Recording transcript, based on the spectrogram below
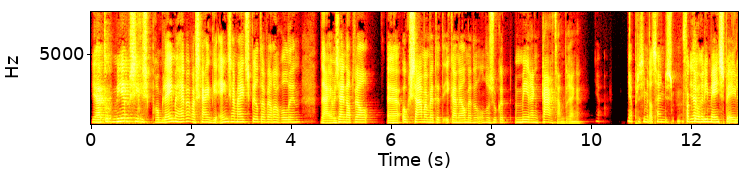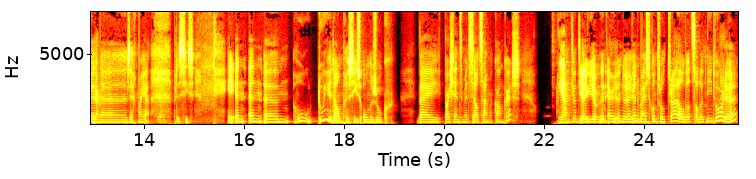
ja, toch meer psychische problemen hebben. Waarschijnlijk die eenzaamheid speelt daar wel een rol in. Nou, en we zijn dat wel uh, ook samen met het IKNL, met een onderzoeker, meer in kaart aan het brengen. Ja, precies. Maar dat zijn dus factoren Ja. die meespelen, Ja. uh, zeg maar. Ja, precies. Hey, en en um, hoe doe je dan precies onderzoek bij patiënten met zeldzame kankers? Ja. Want een, een randomized controlled trial, dat zal het niet worden.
